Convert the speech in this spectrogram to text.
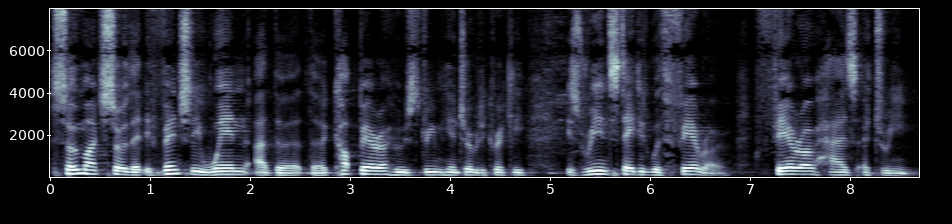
So much so that eventually, when uh, the, the cupbearer, whose dream he interpreted correctly, is reinstated with Pharaoh, Pharaoh has a dream.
